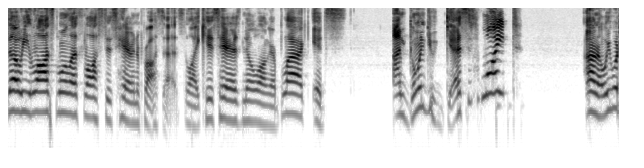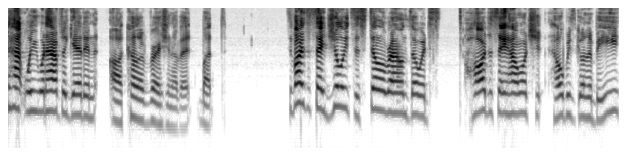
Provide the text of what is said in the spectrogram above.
So he lost more or less lost his hair in the process. Like his hair is no longer black. It's I'm going to guess it's white. I don't know. We would have we would have to get in a uh, color version of it, but suffice to say, Julius is still around. Though it's hard to say how much help he's going to be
